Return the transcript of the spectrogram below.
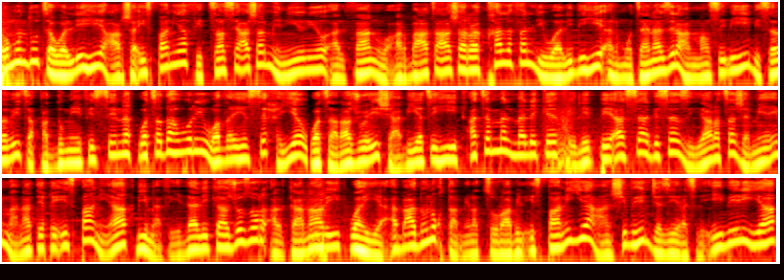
ومنذ توليه عرش إسبانيا في 19 من يونيو 2014 خلفا لوالده المتنازل عن منصبه بسبب تقدمه في السن وتدهور وضعه الصحي وتراجع شعبيته. أتم الملك فيليبي السادس زيارة جميع مناطق إسبانيا بما في ذلك جزر الكاناري وهي أبعد نقطة من التراب الإسباني عن شبه الجزيرة الإيبيرية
